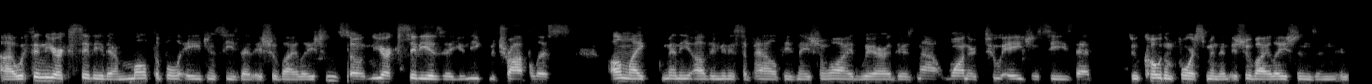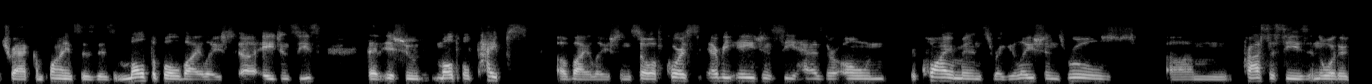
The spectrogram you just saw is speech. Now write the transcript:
uh, within New York City, there are multiple agencies that issue violations. So New York City is a unique metropolis, unlike many other municipalities nationwide, where there's not one or two agencies that do code enforcement and issue violations and, and track compliances. There's multiple violation uh, agencies that issue multiple types of violations. So of course, every agency has their own requirements, regulations, rules, um, processes in order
